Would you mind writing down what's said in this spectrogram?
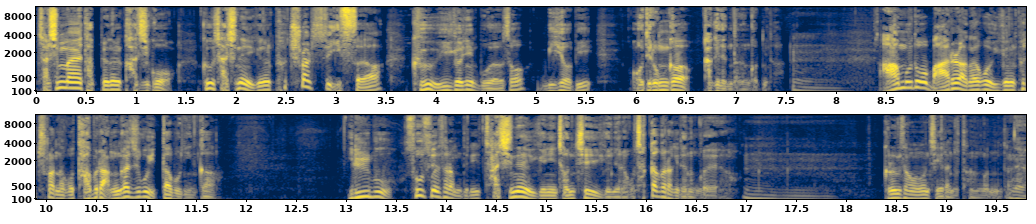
자신만의 답변을 가지고 그 자신의 의견을 표출할 수 있어야 그 의견이 모여서 미협이 어디론가 가게 된다는 겁니다. 아무도 말을 안 하고 의견을 표출 안 하고 답을 안 가지고 있다 보니까 일부 소수의 사람들이 자신의 의견이 전체의 의견이라고 착각을 하게 되는 거예요. 그런 상황은 제일 안 좋다는 겁니다. 네.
